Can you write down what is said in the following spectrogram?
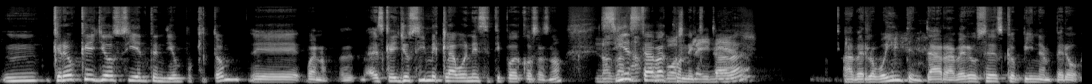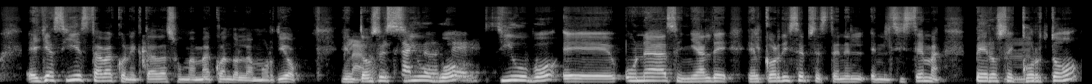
Mm, creo que yo sí entendí un poquito. eh, bueno, es que yo sí me clavo en ese tipo de cosas, ¿no? ¿Nos Sí estaba conectada. A ver, lo voy a intentar, a ver ustedes qué opinan, pero ella sí estaba conectada a su mamá cuando la mordió. Claro. Entonces sí Exacto, hubo, sí. sí hubo eh, una señal de el cordyceps está en el, en el sistema, pero se cortó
